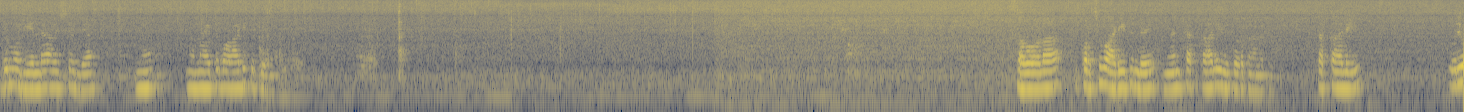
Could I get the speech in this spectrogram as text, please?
ഇത് മുരിയേണ്ട ആവശ്യമില്ല. നന്നായിട്ട് വാടി കിട്ടിയാൽ മതി. സവോള കുറച്ച് വാടിയിട്ടുണ്ട്. ഞാൻ തക്കാളി ഇട്ട് കൊടുക്കണം കേട്ടോ. തക്കാളി ഒരു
